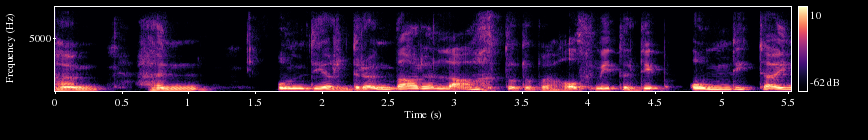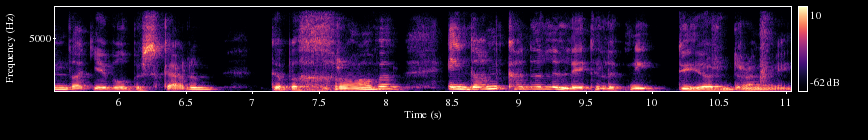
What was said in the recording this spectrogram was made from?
ehm um, 'n ondeurdringbare laag tot op 'n half meter diep om die tuin wat jy wil beskerm te begrawe en dan kan hulle letterlik nie deurdring nie.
